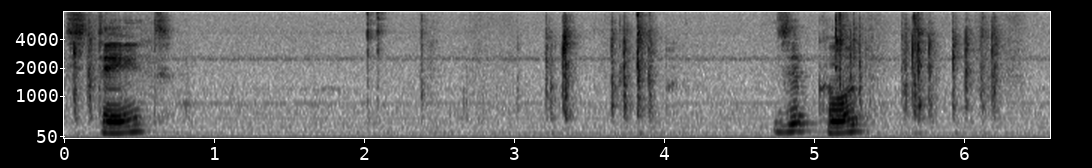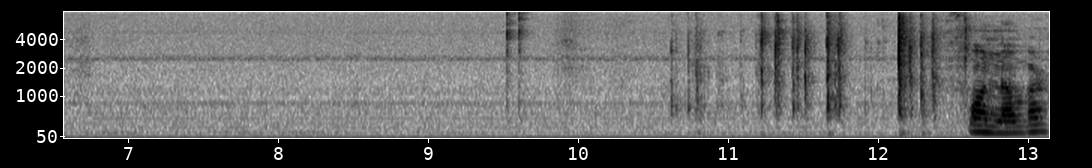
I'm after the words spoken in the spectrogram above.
state zip code phone number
